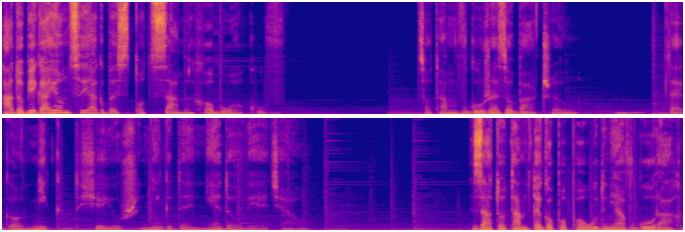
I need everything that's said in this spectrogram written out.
a dobiegający jakby spod samych obłoków. Co tam w górze zobaczył, tego nikt się już nigdy nie dowiedział. Za to tamtego popołudnia w górach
